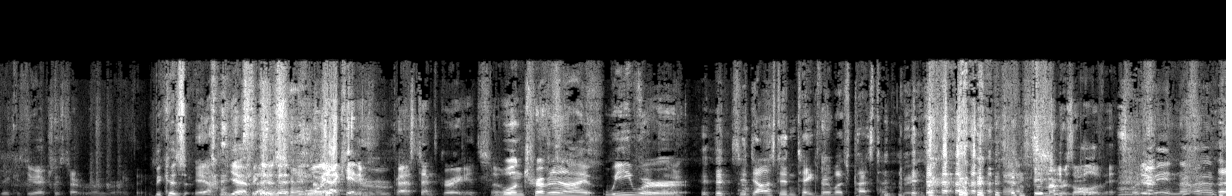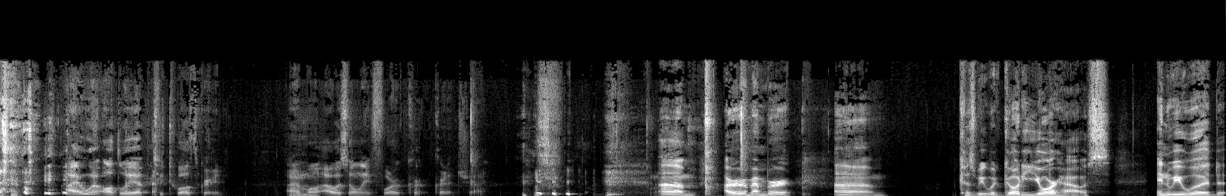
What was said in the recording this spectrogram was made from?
because you actually start remembering things. because yeah, yeah, because I mean I can't even remember past tenth grade. So well, and Trevin and I, we were See, Dallas didn't take very much past 10th grade. he remembers all of it. What do you mean? No, I went all the way up to twelfth grade. I'm Hmm. all, I was only four cr- credits shy. Um, I remember, um, because we would go to your house, and we would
